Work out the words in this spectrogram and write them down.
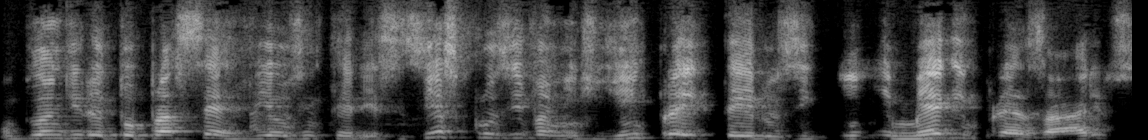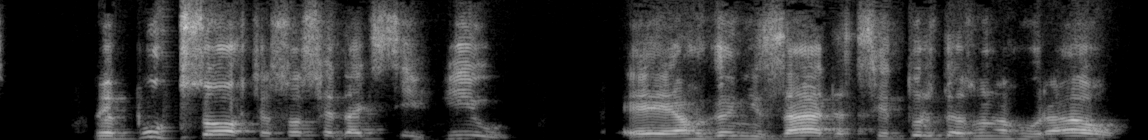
um plano diretor para servir aos interesses exclusivamente de empreiteiros e, e, e mega empresários. Né? Por sorte, a sociedade civil é, organizada, setores da zona rural,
